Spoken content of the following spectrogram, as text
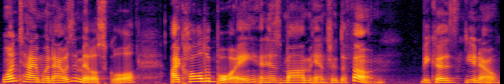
One time when I was in middle school, I called a boy and his mom answered the phone because, you know,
